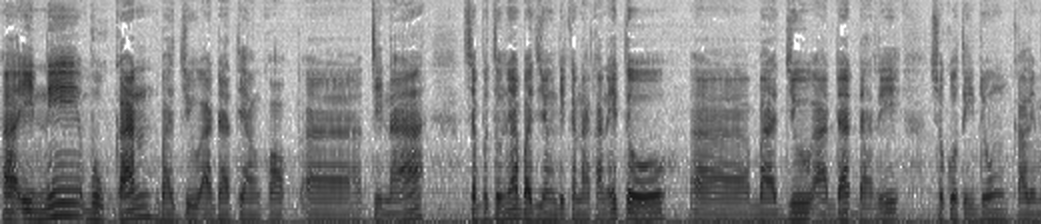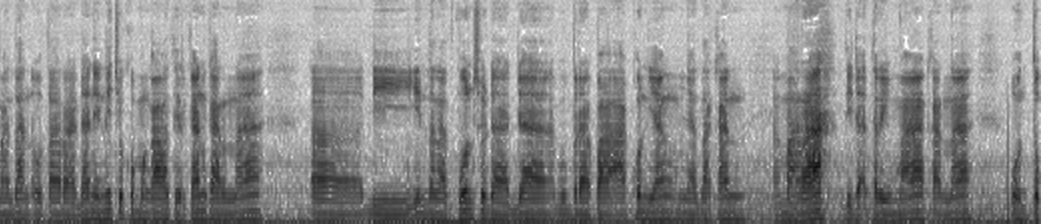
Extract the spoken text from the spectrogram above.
uh, ini bukan baju adat Tiongkok uh, Cina sebetulnya baju yang dikenakan itu uh, baju adat dari suku Tidung Kalimantan Utara. Dan ini cukup mengkhawatirkan karena uh, di internet pun sudah ada beberapa akun yang menyatakan uh, marah tidak terima karena untuk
